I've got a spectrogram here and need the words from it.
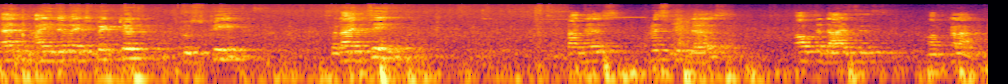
And I never expected to speak, but I think brothers, presbyters of the Diocese of Colombo.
